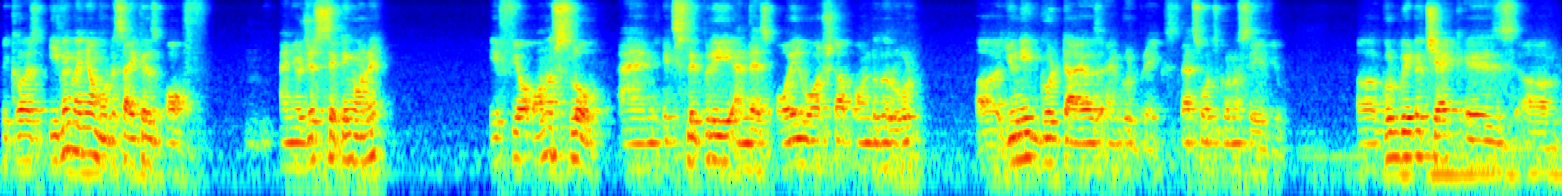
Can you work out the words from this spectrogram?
because even when your motorcycle is off and you're just sitting on it, if you're on a slope and it's slippery and there's oil washed up onto the road, uh, you need good tires and good brakes. That's what's going to save you. A good way to check is um,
